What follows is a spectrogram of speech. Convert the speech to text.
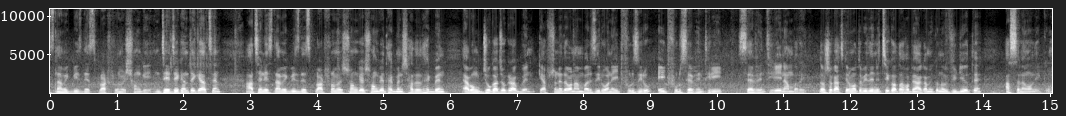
ইসলামিক বিজনেস প্ল্যাটফর্মের সঙ্গে। যে যেখান থেকে আছেন আছেন ইসলামিক বিজনেস প্ল্যাটফর্মের সঙ্গে সঙ্গে থাকবেন, সাথে থাকবেন এবং যোগাযোগ রাখবেন। ক্যাপশনে দেওয়া number zero one eight four zero, eight four seven three seven three এই নাম্বারে। দর্শক, আজকের মতো বিদায় নিচ্ছি। কথা হবে আগামী কোনো ভিডিওতে। আসসালামু আলাইকুম।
